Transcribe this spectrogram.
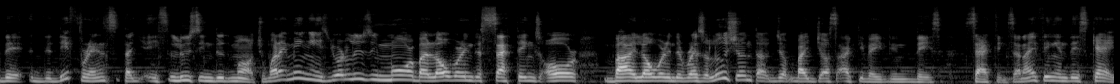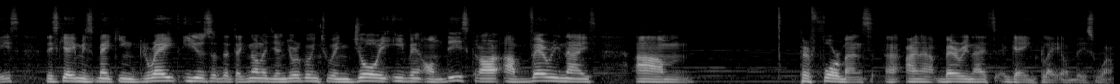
the the difference that is losing that much. What I mean is you're losing more by lowering the settings or by lowering the resolution by just activating these settings. And I think in this case, this game is making great use of the technology and you're going to enjoy even on this car a very nice um, performance uh, and a very nice gameplay on this one.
